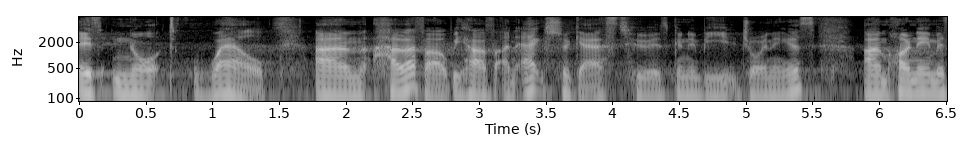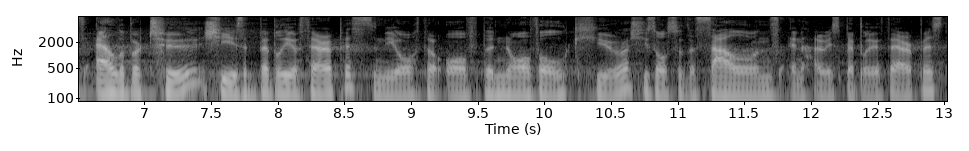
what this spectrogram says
is not well. Um, however, we have an extra guest who is going to be joining us. Um, her name is Ella Berthoud. She is a bibliotherapist and the author of the novel Cure. She's also the Salon's in-house bibliotherapist.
